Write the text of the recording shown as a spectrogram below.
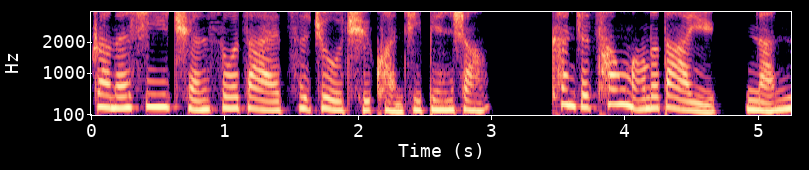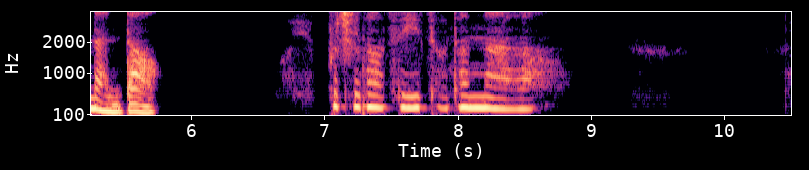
阮南希蜷缩在自助取款机边上，看着苍茫的大雨，喃喃道：“我也不知道自己走到哪了，陆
